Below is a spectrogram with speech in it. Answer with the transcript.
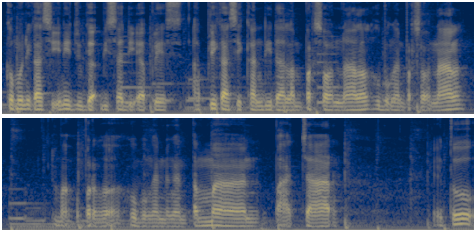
komunikasi ini juga bisa diaplikasikan di dalam personal, hubungan personal, hubungan dengan teman, pacar. Itu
